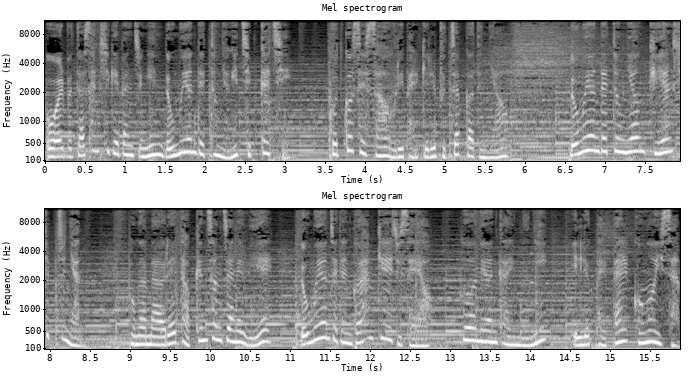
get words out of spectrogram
5월부터 상시 개방 중인 노무현 대통령의 집까지 곳곳에서 우리 발길을 붙잡거든요. 노무현 대통령 귀향 10주년, 봉하마을의 더 큰 성장을 위해 노무현 재단과 함께 해 주세요. 후원 회원 가입 문의 1688-0523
